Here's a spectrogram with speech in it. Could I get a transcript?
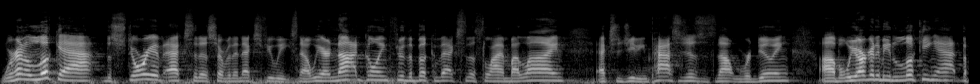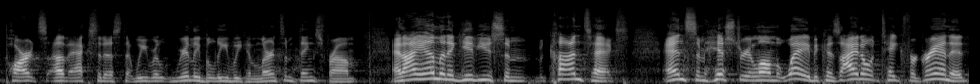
we're going to look at the story of Exodus over the next few weeks. Now, we are not going through the book of Exodus line by line, exegeting passages. It's not what we're doing. Uh, but we are going to be looking at the parts of Exodus that we re- really believe we can learn some things from. And I am going to give you some context and some history along the way because I don't take for granted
